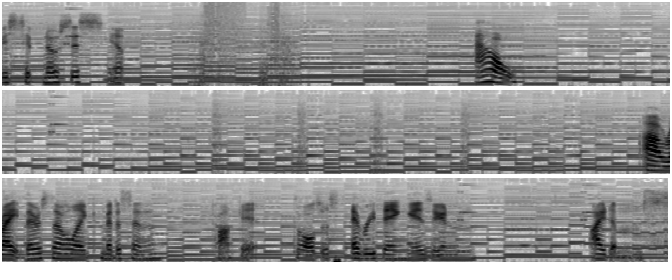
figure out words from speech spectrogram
Mist hypnosis, yep. Ow. Ah, right, there's no, like, medicine pocket. It's all just, everything is in items.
